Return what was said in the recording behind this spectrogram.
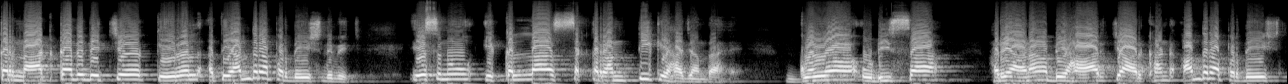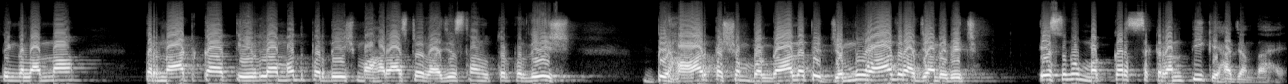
ਕਰਨਾਟਕਾ ਦੇ ਵਿੱਚ, ਕੇਰਲ ਅਤੇ ਆਂਧਰਾ ਪ੍ਰਦੇਸ਼ ਦੇ ਵਿੱਚ ਇਸ ਨੂੰ ਇਕੱਲਾ ਸਕ੍ਰਾਂਤੀ ਕਿਹਾ ਜਾਂਦਾ ਹੈ। ਗੋਆ ਉਡੀਸਾ ਹਰਿਆਣਾ, ਬਿਹਾਰ, ਝਾਰਖੰਡ, ਆਂਧਰਾ ਪ੍ਰਦੇਸ਼ ਤੇਲੰਗਾਨਾ ਕਰਨਾਟਕਾ, ਕੇਰਲਾ, ਮੱਧ ਪ੍ਰਦੇਸ਼, ਮਹਾਰਾਸ਼ਟਰ, ਰਾਜਸਥਾਨ, ਉੱਤਰ ਪ੍ਰਦੇਸ਼, ਬਿਹਾਰ, ਪੱਛਮ ਬੰਗਾਲ ਅਤੇ ਜੰਮੂ ਆਦਿ ਰਾਜਾਂ ਦੇ ਵਿੱਚ ਇਸ ਨੂੰ ਮੱਕਰ ਸੰਕ੍ਰਾਂਤੀ ਕਿਹਾ ਜਾਂਦਾ ਹੈ।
